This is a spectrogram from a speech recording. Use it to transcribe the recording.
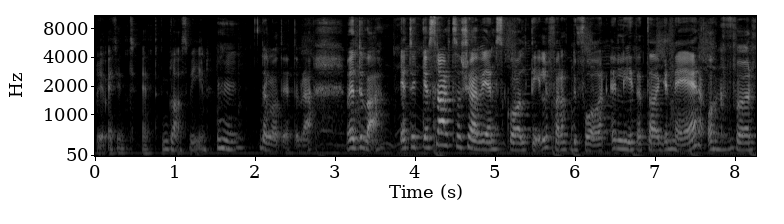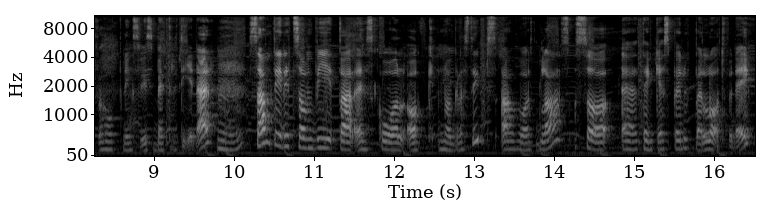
jag vet inte, ett glas vin. Mm, det låter jättebra. Vet du vad? Jag tycker snart så kör vi en skål till för att du får en liten tag ner och för förhoppningsvis bättre tider. Samtidigt som vi tar en skål och några sips av vårt glas så eh, tänker jag spela upp en låt för dig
